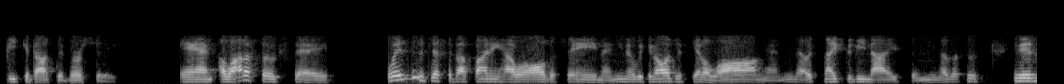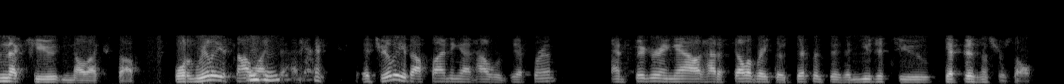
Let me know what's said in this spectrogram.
speak about diversity. And a lot of folks say, well, isn't it just about finding how we're all the same and, you know, we can all just get along and, you know, it's nice to be nice and, you know, this is, isn't that cute and all that stuff. Well, really, it's not Mhm. like that. it's really about finding out how we're different and figuring out how to celebrate those differences and use it to get business results.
